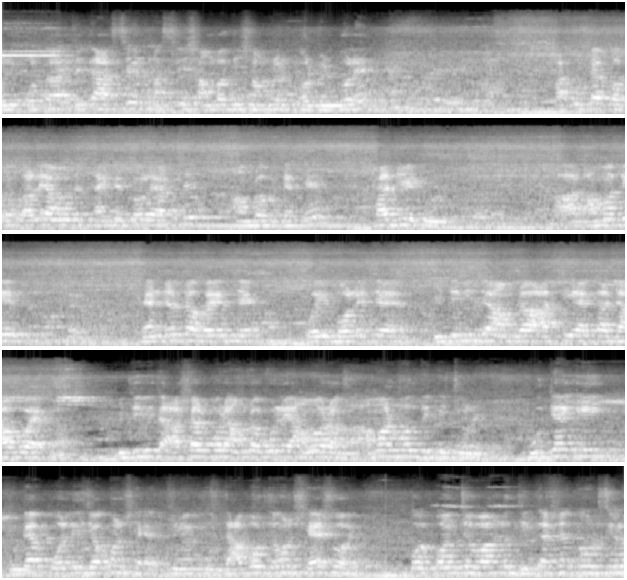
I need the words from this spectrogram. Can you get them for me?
উনি কলকাতা থেকে আসছেন আসছে সাংবাদিক সম্মেলন করবেন বলে। ঠাকুরটা গতকালে আমাদের সাইডে চলে আসছে, আমরা ওইটাকে সাজিয়ে তুলব। আর আমাদের প্যান্ডেলটা হয়েছে, ওই বলেছে, পৃথিবীতে আমরা আসি একা, যাব একা। পৃথিবীতে আসার পরে আমরা বলি, আমার আমার আমার বলতে কিছু নেই। ওটা এই ওটা কলি যখন দাবর যখন শেষ হয় প- পঞ্চবান্ন জিজ্ঞাসা করছিল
